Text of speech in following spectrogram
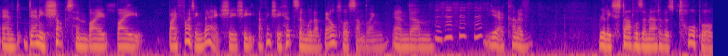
and Danny shocks him by by by fighting back. She she I think she hits him with a belt or something, and um yeah, kind of really startles him out of his torpor.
